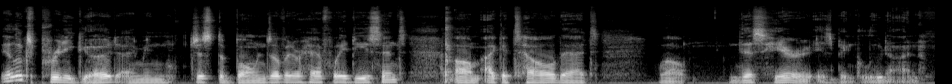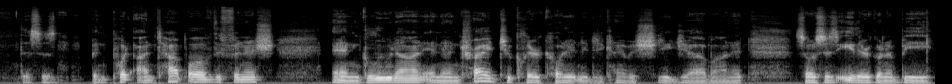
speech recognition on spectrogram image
It looks pretty good. I mean, just the bones of it are halfway decent. Um, I could tell that, well, this here has been glued on. This has been put on top of the finish and glued on and then tried to clear coat it and it did kind of a shitty job on it. So this is either going to be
